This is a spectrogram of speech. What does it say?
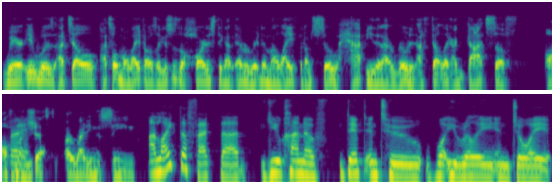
where it was i tell i told my wife i was like this was the hardest thing i've ever written in my life but i'm so happy that i wrote it. I felt like i got stuff off right. my chest by writing this scene. I like the fact that you kind of dipped into what you really enjoy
